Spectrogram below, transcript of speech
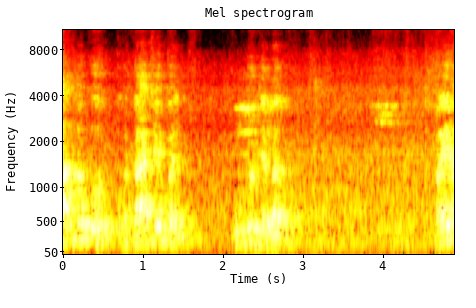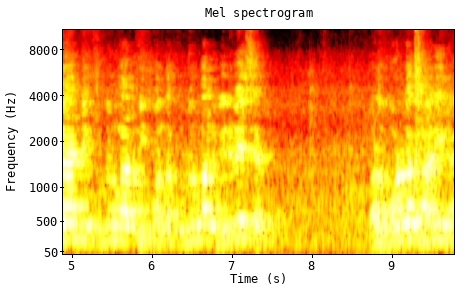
ఆత్మకు ఒక దాచేపల్లి గుంటూరు జిల్లాలో. మైనార్టీ కుటుంబాలని వంద కుటుంబాలు వెలివేశారు వాళ్ళ ఓళ్ళకు రానిలా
